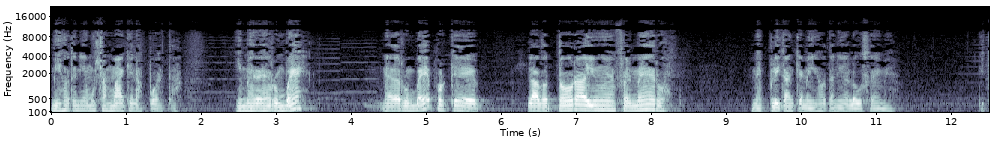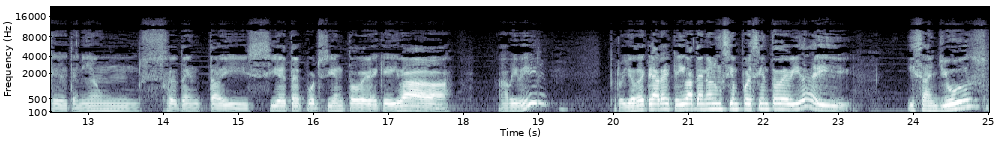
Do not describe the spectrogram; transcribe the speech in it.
mi hijo tenía muchas máquinas puestas y me derrumbé. Me derrumbé porque la doctora y un enfermero me explican que mi hijo tenía leucemia y que tenía un 77% de que iba a, vivir. Pero yo declaré que iba a tener un 100% de vida y, y San Jus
